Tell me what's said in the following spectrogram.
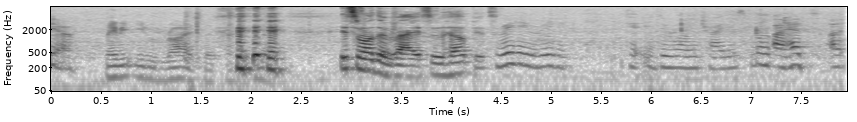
Yeah. maybe eat with rice. That's like, It's more the rice will help it. Really, really. Okay, do you want to try this one? Mm, I had I,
